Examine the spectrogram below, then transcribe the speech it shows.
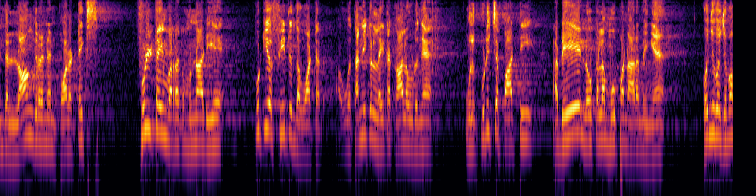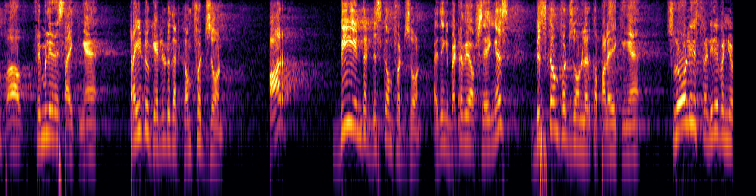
in the long run and politics full time வர்றதுக்கு முன்னாடியே put your feet in the water அவங்க தண்ணிக்குள்ள லைட்டாக காலை விடுங்க. உங்களுக்கு பிடிச்ச பாட்டி அப்படியே லோக்கலாக மூவ் பண்ண ஆரம்பிங்க. கொஞ்சம் கொஞ்சமாக ஃபெமிலியரைஸ் ஆகிக்குங்க try to get in to that comfort zone or be in the discomfort zone I think better way of saying is discomfort ஜோனில் இருக்க பழகிக்குங்க. Slowly study when you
